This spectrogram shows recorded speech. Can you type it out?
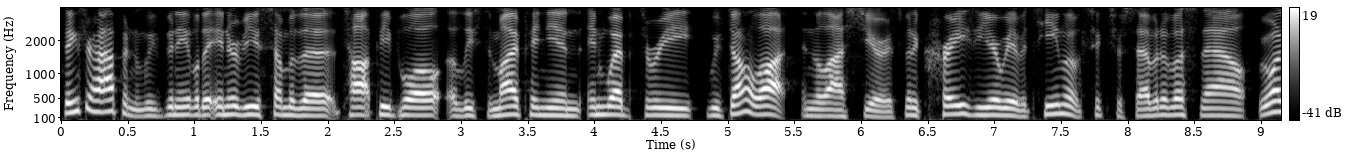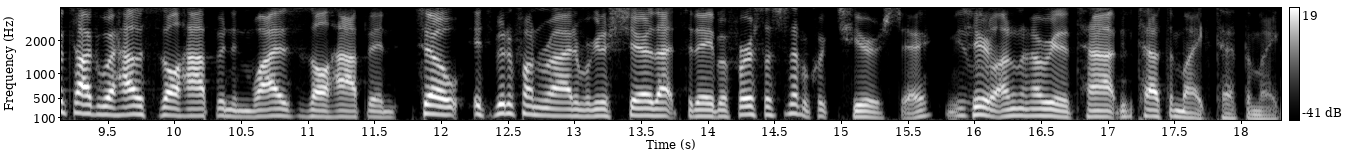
things are happening. We've been able to interview some of the top people, at least in my opinion, in Web3. We've done a lot in the last year. It's been a crazy year. We have a team of six or seven of us now. We want to talk about how this has all happened and why this has all happened. So it's been a fun ride, and we're going to share that today. But first, let's just have a quick cheers, Jay. Cheers. I don't know how we're going to tap. You tap the mic, tap the mic.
